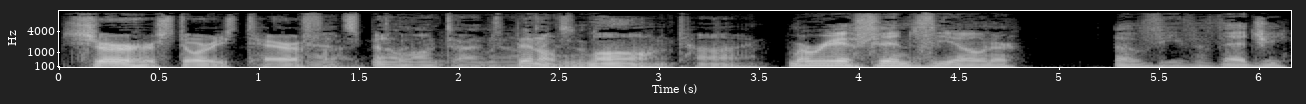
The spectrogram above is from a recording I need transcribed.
Sure, her story's terrifying. It's been a long time. It's been a long time. Maria Finn's the owner of Viva Veggie,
